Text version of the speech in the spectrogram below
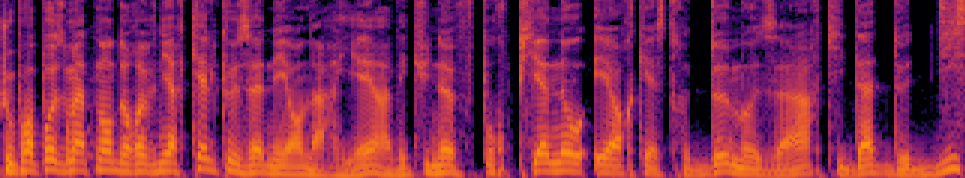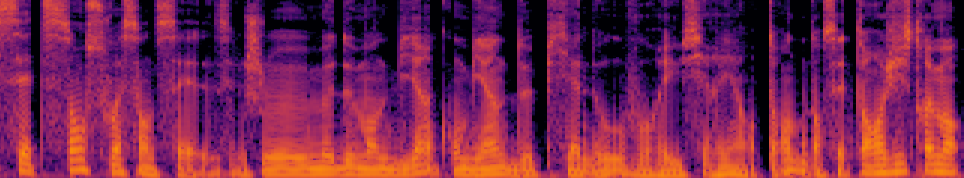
Je vous propose maintenant de revenir quelques années en arrière avec une œuvre pour piano et orchestre de Mozart qui date de 1776. Je me demande bien combien de pianos vous réussirez à entendre dans cet enregistrement.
